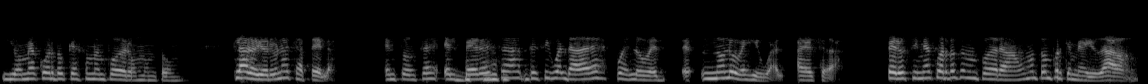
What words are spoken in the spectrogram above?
Y yo me acuerdo que eso me empoderó un montón. Claro, yo era una chatela. Entonces, el ver esas desigualdades, pues lo ves, eh, no lo ves igual a esa edad. Pero sí me acuerdo que me empoderaban un montón porque me ayudaban.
